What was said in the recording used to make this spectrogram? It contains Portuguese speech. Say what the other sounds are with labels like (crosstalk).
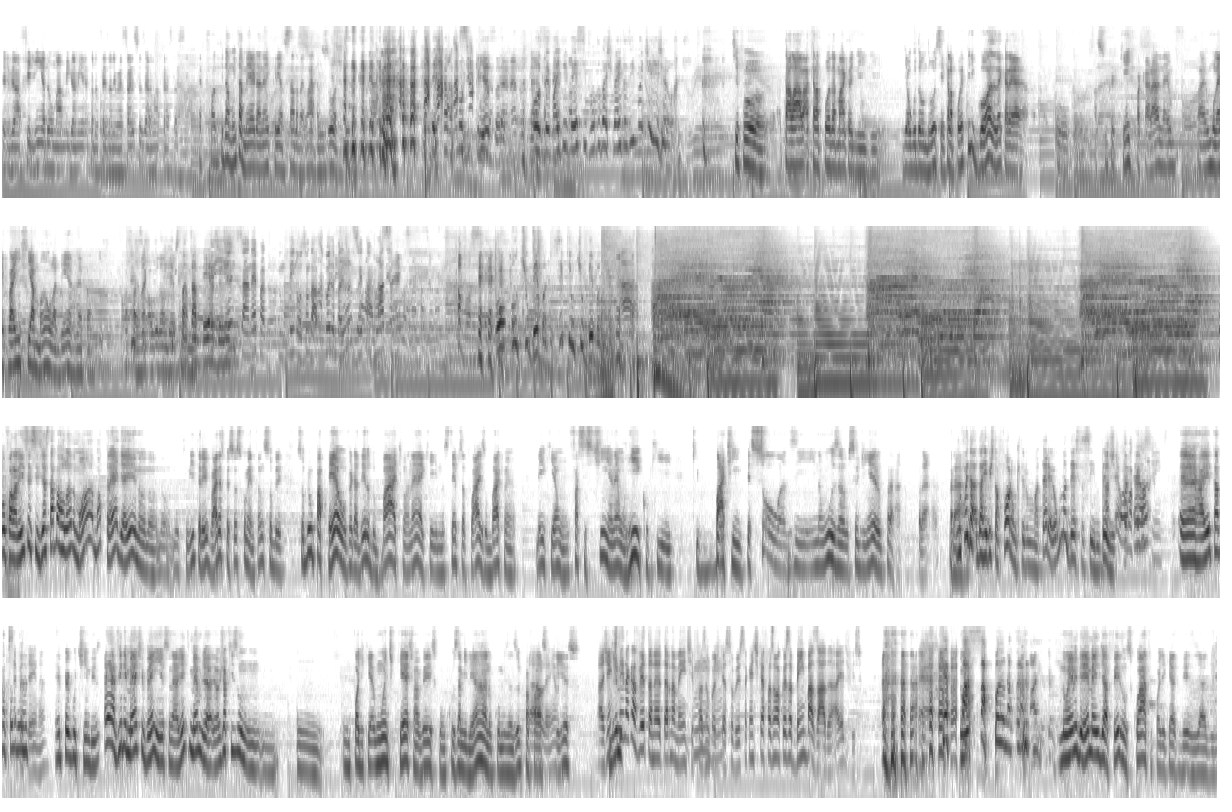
Teve uma filhinha de uma amiga minha quando fez aniversário, eles fizeram uma festa assim. É foda que dá muita merda, né? Criançada vai lá, zoa tudo. (laughs) Deixar na mão de criança, É, né? né? Pô, Você vai viver esse mundo das festas infantis, João. tipo, tá lá aquela porra da máquina de, de, de algodão doce, aquela porra é perigosa, né, cara? É o açúcar quente pra caralho, né? O, aí o moleque vai enfiar a mão lá dentro, né? Pra, pra fazer o algodão doce Passar mão. merda, né? Criança, né? Pra, não tem noção das coisas, parece um Criança, retardado. né? A você. Ou, ou tio bêbado. Sempre tem um tio bêbado. Ah, Pô, falar nisso, esses dias tava rolando mó, mó thread aí no, no, no- no Twitter aí, várias pessoas comentando sobre, sobre o papel verdadeiro do Batman, né? Que nos tempos atuais o Batman meio que é um fascistinha, né? Um rico que, que bate em pessoas e, e não usa o seu dinheiro pra. pra, pra... Não foi da, da revista Fórum que teve uma matéria? Alguma dessas assim, não teve? acho que foi uma coisa assim. É, aí tava todo mundo tem, né? repercutindo isso. É, vira e mexe vem isso, né? A gente mesmo já. Eu já fiz um. um, um, podcast, um anticast uma vez com, com o Zamiliano, com o Mizanzuki pra Ah, falar sobre isso. A gente Lembra- tem na gaveta, né, eternamente, fazer um Uhum. podcast sobre isso, só que a gente quer fazer uma coisa bem embasada. Aí é difícil. (laughs) Quer passar pano? Trabalho. No MDM a gente já fez uns quatro podcasts desses já de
